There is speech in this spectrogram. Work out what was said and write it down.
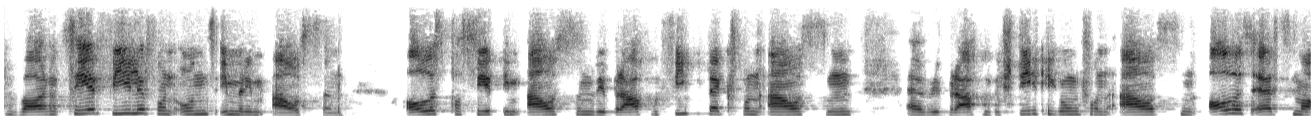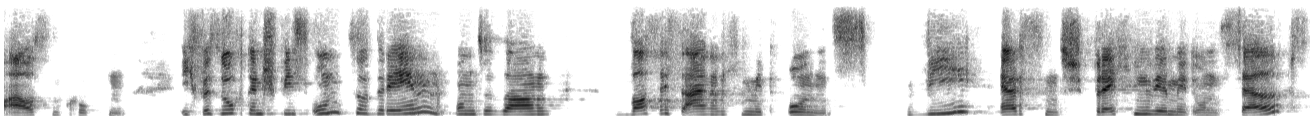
waren sehr viele von uns immer im Außen. Alles passiert im Außen. Wir brauchen Feedback von außen. Äh, wir brauchen Bestätigung von außen. Alles erstmal außen gucken. Ich versuche den Spieß umzudrehen und zu sagen, was ist eigentlich mit uns? Wie erstens sprechen wir mit uns selbst?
